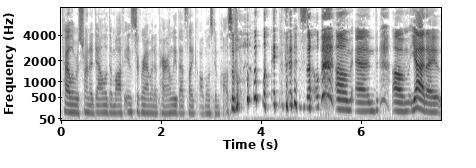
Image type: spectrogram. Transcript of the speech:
Tyler was trying to download them off Instagram, and apparently that's like almost impossible. like, so, um, and um, yeah, and I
